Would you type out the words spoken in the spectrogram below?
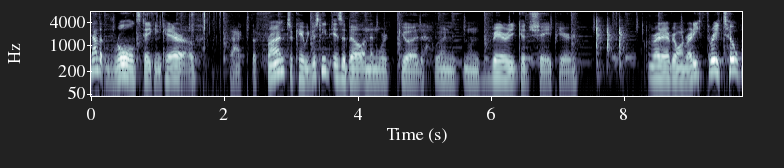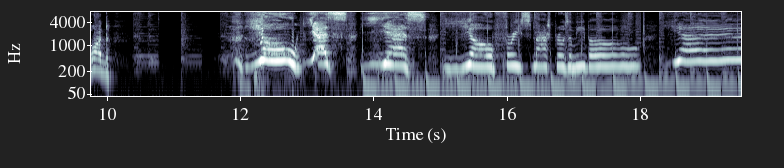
Now that Roald's taken care of. Back to the front. Okay, we just need Isabelle and then we're good. We're in, in very good shape here. All right, everyone, ready? Three, two, one. Yo, yes, yes, yo, free Smash Bros. Amiibo. Yes.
